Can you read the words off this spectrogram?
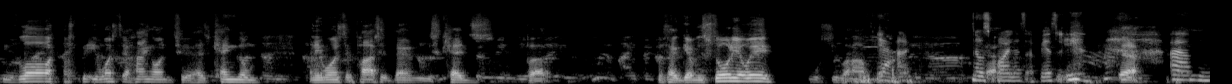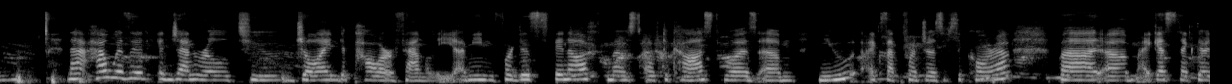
He's lost, but he wants to hang on to his kingdom, and he wants to pass it down to his kids. But without giving the story away, we'll see what happens. Yeah, no spoilers, obviously. Yeah. Um, now, how was it in general to join the Power family? I mean, for this spin-off, most of the cast was um, new, except for Joseph Sikora. But um, I guess like they,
